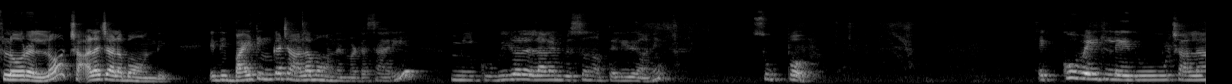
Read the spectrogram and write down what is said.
ఫ్లోరల్లో చాలా చాలా బాగుంది. ఇది బయట ఇంకా చాలా బాగుంది అనమాట శారీ. మీకు వీడియోలో ఎలా కనిపిస్తుందో నాకు తెలియదు కానీ సూపర్. ఎక్కువ వెయిట్ లేదు చాలా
